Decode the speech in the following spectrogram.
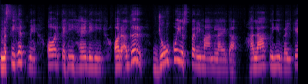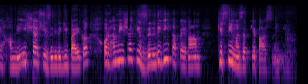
मसीहत में और कहीं है नहीं। और अगर जो कोई उस पर ईमान लाएगा हालात नहीं बल्कि हमेशा की ज़िंदगी पाएगा और हमेशा की ज़िंदगी का पैगाम किसी मज़हब के पास नहीं है।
